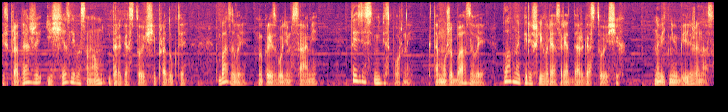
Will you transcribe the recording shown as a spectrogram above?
из продажи исчезли в основном дорогостоящие продукты. Базовые мы производим сами. Тезис не бесспорный. К тому же базовые плавно перешли в разряд дорогостоящих. Но ведь не убили же нас.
